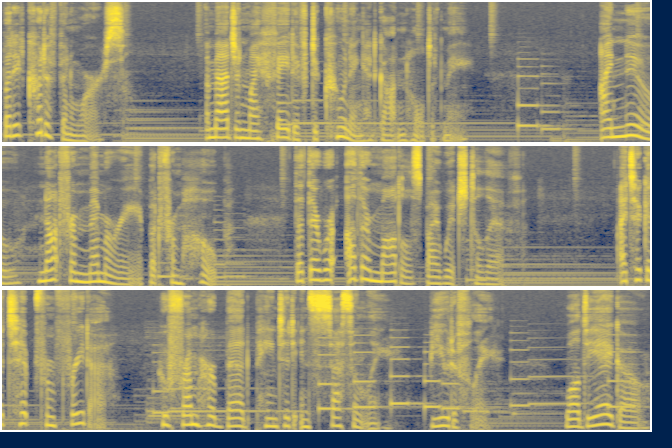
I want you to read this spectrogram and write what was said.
But it could have been worse. Imagine my fate if de Kooning had gotten hold of me. I knew, not from memory, but from hope, that there were other models by which to live. I took a tip from Frida, who from her bed painted incessantly, beautifully, while Diego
